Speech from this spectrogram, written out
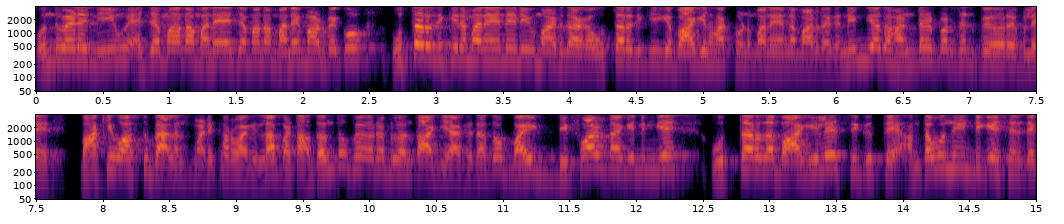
ಒಂದು ವೇಳೆ ನೀವು ಯಜಮಾನ, ಮನೆ ಯಜಮಾನ ಮನೆ ಮಾಡಬೇಕು, ಉತ್ತರ ದಿಕ್ಕಿನ ಮನೆಯನ್ನೇ ನೀವು ಮಾಡಿದಾಗ, ಉತ್ತರ ದಿಕ್ಕಿಗೆ ಬಾಗಿಲು ಹಾಕೊಂಡು ಮನೆಯನ್ನ ಮಾಡಿದಾಗ ನಿಮ್ಗೆ ಅದು ಹಂಡ್ರೆಡ್ ಪರ್ಸೆಂಟ್ ಫೇವರೇಬಲ್ ಬಾಕಿ ವಾಸ್ತು ಬ್ಯಾಲೆನ್ಸ್ ಮಾಡಿ, ಪರವಾಗಿಲ್ಲ. ಬಟ್ ಅದಂತೂ ಫೇವರೇಬಲ್ ಅಂತ ಆಗಿ ಆಗುತ್ತೆ. ಅದು ಬೈ ಡಿಫಾಲ್ಟ್ ಆಗಿ ನಿಮಗೆ ಉತ್ತರದ ಬಾಗಿಲೇ ಸಿಗುತ್ತೆ. ಅಂತ ಒಂದು ಇಂಡಿಕೇಶನ್ ಇದೆ.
